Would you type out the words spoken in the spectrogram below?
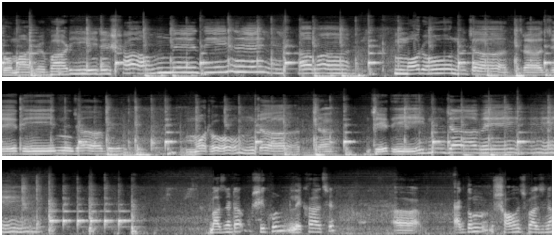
তোমার বাড়ির সামনে দিয়ে আমার মরণ যাত্রা যেদিন যাবে, মরণ যাত্রা যেদিন যাবে। বাজনাটা শিখুন, লেখা আছে। একদম সহজ বাজনা।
